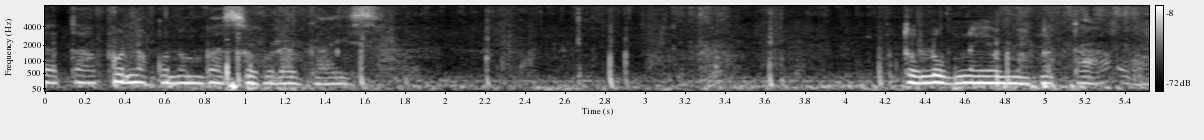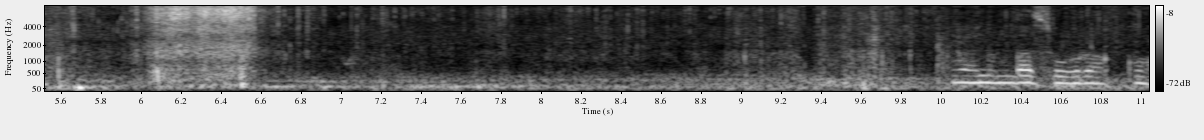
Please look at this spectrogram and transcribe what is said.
Magtatapon ako ng basura guys. Tulog na yung mga tao. Ayan ang basura ko.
